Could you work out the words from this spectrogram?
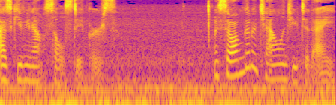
as giving out soul stickers. So I'm going to challenge you today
